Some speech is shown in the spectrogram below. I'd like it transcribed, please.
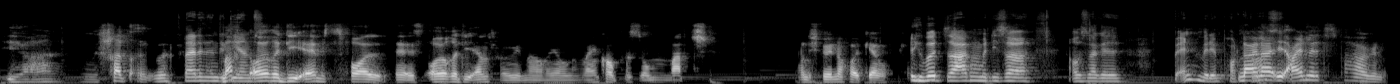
Ja, schreibt, äh, Slidet in die macht DMs. eure DMs voll. Äh, ist eure DMs voll, genau, Junge. Mein Kopf ist so matsch. Und ich will noch heute gerne. Ich würde sagen, mit dieser Aussage beenden wir den Podcast. Nein, nein, eine letzte Frage.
